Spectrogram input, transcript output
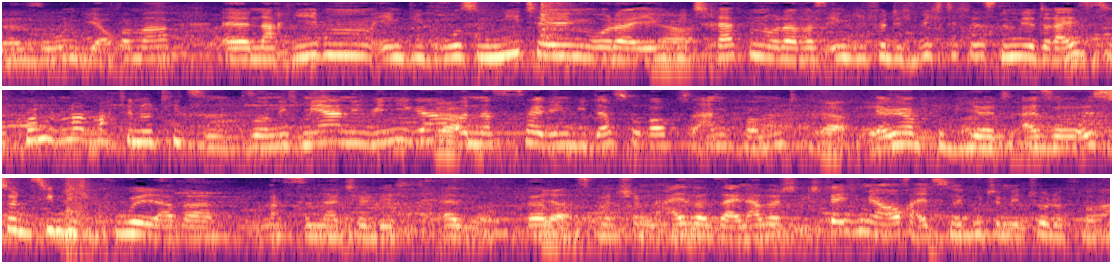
oder Sohn, wie auch immer, äh, nach jedem irgendwie großen Meeting oder irgendwie ja. Treffen oder was irgendwie für dich wichtig ist, nimm dir 30 Sekunden und mach dir Notizen. So nicht mehr, nicht weniger ja. und das ist halt irgendwie das, worauf es ankommt. Ja, ja ich habe probiert. Also ist schon ziemlich cool, aber machst du natürlich, also da ja. muss man schon eisern sein. Aber stelle ich mir auch als eine gute Methode vor.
